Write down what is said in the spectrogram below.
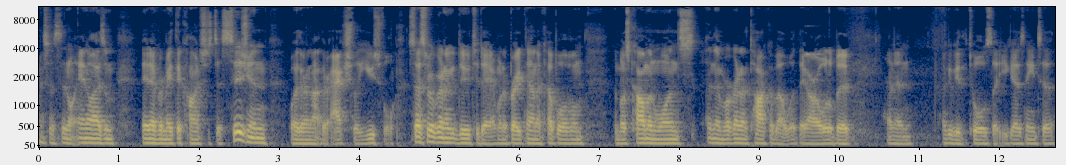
and since they don't analyze them, they never make the conscious decision whether or not they're actually useful. So that's what we're going to do today. I'm going to break down a couple of them, the most common ones, and then we're going to talk about what they are a little bit. And then I'll give you the tools that you guys need to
